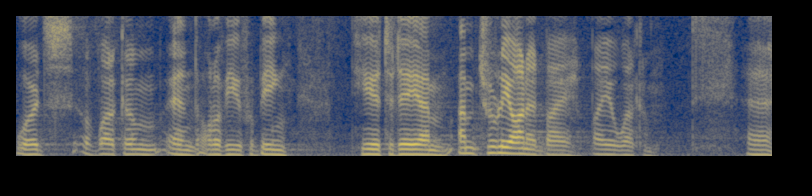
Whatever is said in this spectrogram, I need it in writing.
words of welcome and all of you for being here today. I'm, I'm truly honored by, by your welcome. Uh,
